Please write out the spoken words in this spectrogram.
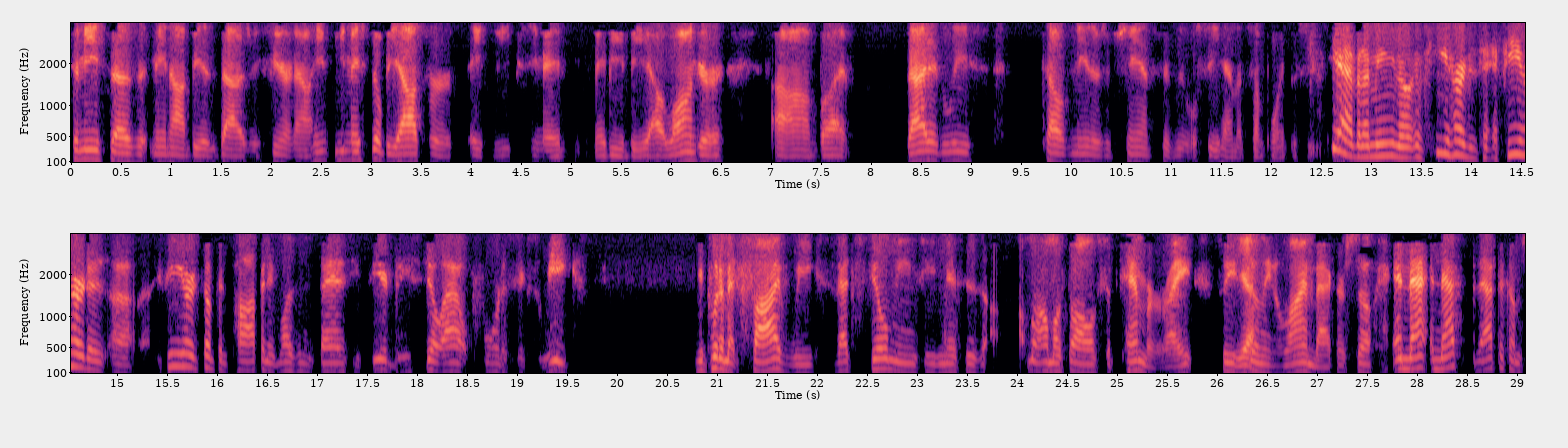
to me says it may not be as bad as we fear now. He he may still be out for eight weeks. He may maybe be out longer. Um, but that at least tells me there's a chance that we will see him at some point this season. Yeah, but I mean, you know, if he heard his, if he heard a, uh, if he heard something pop and it wasn't as bad as he feared, but he's still out four to six weeks, you put him at five weeks, that still means he misses almost all of September, right? So you yeah. still need a linebacker. So and that and that that becomes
